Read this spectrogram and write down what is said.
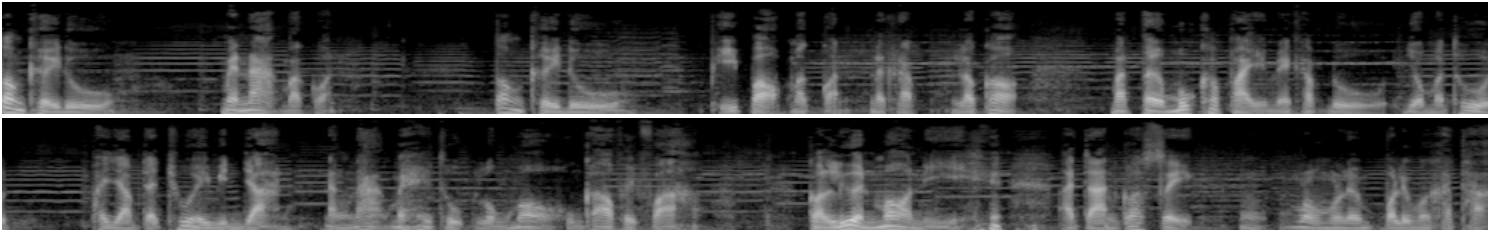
ต้องเคยดูแม่นาคมาก่อน ต้องเคยดูผีปอบมาก่อนนะครับ แล้วก็มาเติมมุกเข้าไปไหมครับ ดูยมทูตพยายามจะช่วยวิญญาณนางนาคไม่ให้ถูกลงหม้อหุงข้าวไฟฟ้า ก็เลื่อนหม้อหนี อาจารย์ก็เสกบรมบริวารคาถา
